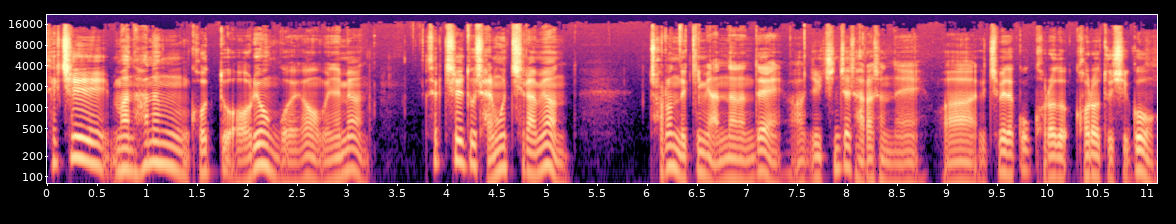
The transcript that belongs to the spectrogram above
색칠만 하는 것도 어려운 거예요. 왜냐면 색칠도 잘못 칠하면 저런 느낌이 안 나는데 아 진짜 잘하셨네. 와 집에다 꼭 걸어 걸어 두시고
